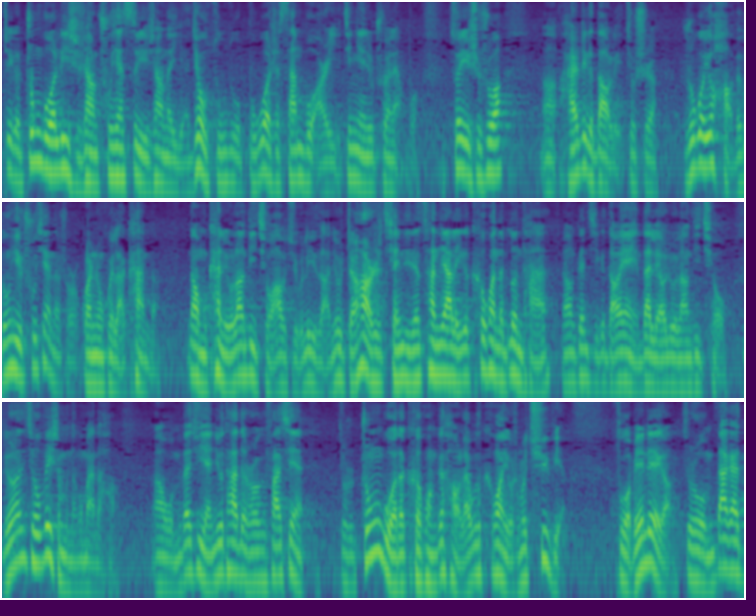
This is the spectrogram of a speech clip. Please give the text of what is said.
这个中国历史上出现四十以上的也就足足不过是三部而已，今年就出现两部。所以是说啊，还是这个道理，就是如果有好的东西出现的时候，观众会来看的。那我们看《流浪地球》啊，我举个例子啊，就是正好是前几天参加了一个科幻的论坛，然后跟几个导演也在聊《流浪地球》。《流浪地球》为什么能够卖得好啊？我们再去研究它的时候会发现。就是中国的科幻跟好莱坞的科幻有什么区别？左边这个就是我们大概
